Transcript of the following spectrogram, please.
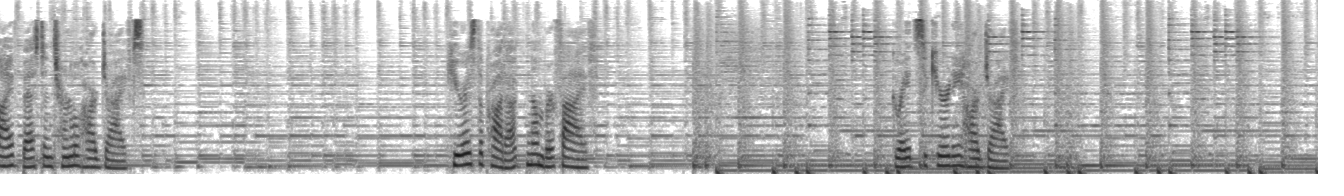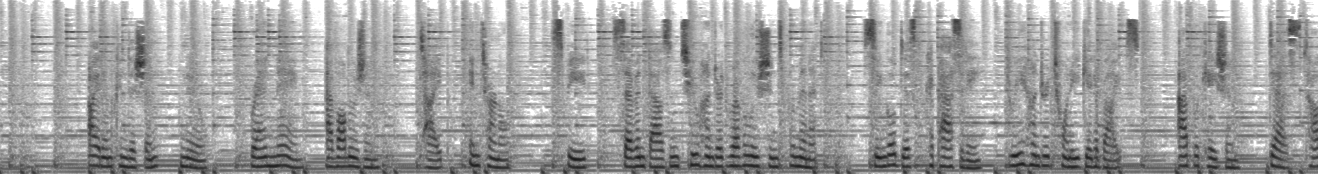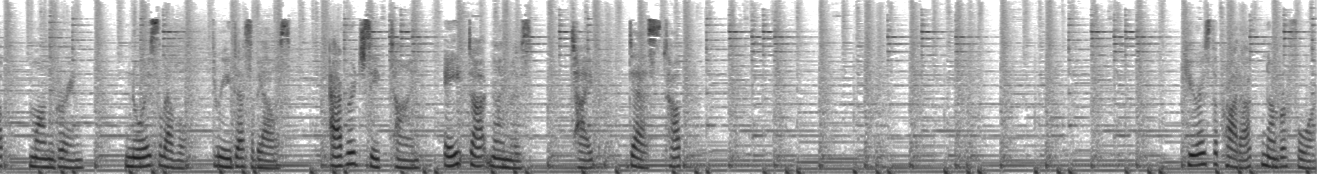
5 Best Internal Hard Drives. Here is the product number 5. Grade Security Hard Drive. Item Condition, New. Brand Name, Evolution. Type, Internal. Speed, 7200 revolutions per minute. Single disk capacity, 320 gigabytes. Application, Desktop, Monitoring. Noise level, 3 decibels. Average seek time, 8.9 ms. Type, Desktop. Here is the product number 4.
